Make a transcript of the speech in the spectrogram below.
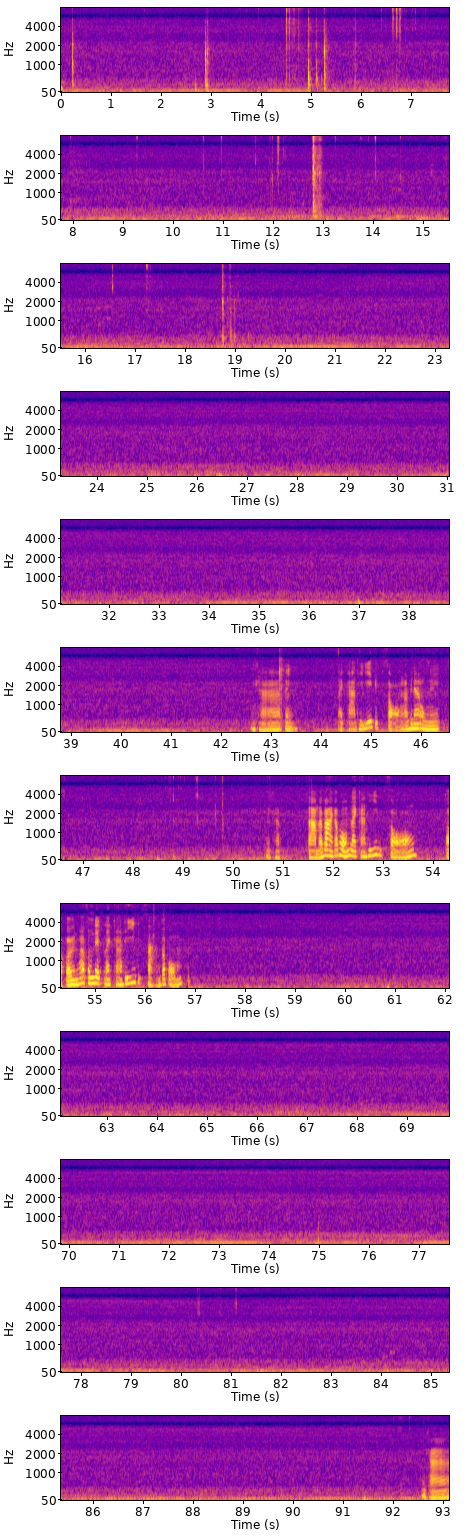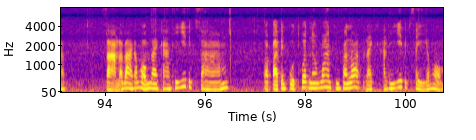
ครับนี่อายการที่ยี่สิบสองนะพี่น้าองค์นี้นะครับสามร้อยบาทครับผม รายการที่ยี่สิบสองต่อไปเป็นพระสมเด็จรายการที่ยี่สิบสามครับผม ครับสามร้อยบาทครับผมรายการที่ยี่สิบสามต่อไปเป็นปูดทวดเนื้อว่านพิมพลอดรายการที่ยี่สิบสี่ครับผม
